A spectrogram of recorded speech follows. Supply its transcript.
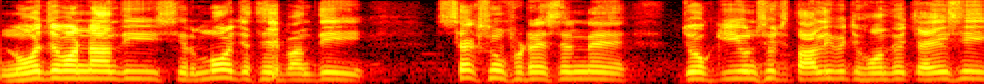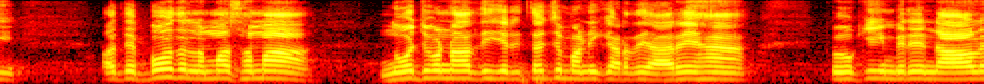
ਨੌਜਵਾਨਾਂ ਦੀ ਸਿਰਮੌਰ ਜਥੇਬੰਦੀ ਸਿੱਖ ਸਟੂਡੈਂਟ ਫੈਡਰੇਸ਼ਨ ਨੇ ਜੋ ਕਿ 1944 ਵਿੱਚ ਹੋਂਦ ਵਿੱਚ ਆਈ ਸੀ ਅਤੇ ਬਹੁਤ ਲੰਮਾ ਸਮਾਂ ਨੌਜਵਾਨਾਂ ਦੀ ਜਿਹੜੀ ਤਰਜਮਾਨੀ ਕਰਦੇ ਆ ਰਹੇ ਹਾਂ ਕਿਉਂਕਿ ਮੇਰੇ ਨਾਲ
